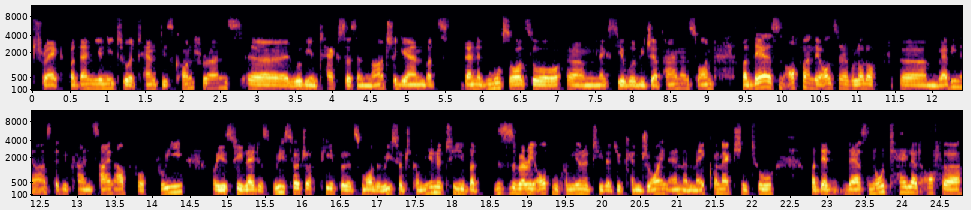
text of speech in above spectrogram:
track, but then you need to attend this conference. Uh, it will be in Texas in March again, but then it moves also um, next year will be Japan and so on. But there is an offer, and they also have a lot of um, webinars that you can sign up for free where you see latest research of people. It's more the research community, but this is a very open community that you can join in and make connection to. But then there's no tailored offer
